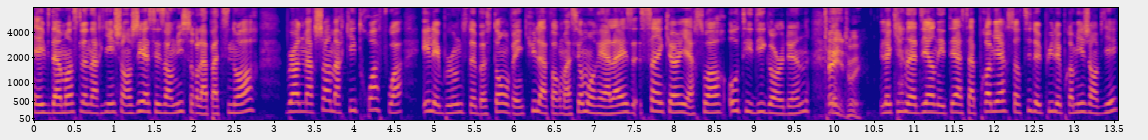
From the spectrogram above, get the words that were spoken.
Évidemment, cela n'a rien changé à ses ennuis sur la patinoire. Brad Marchand a marqué trois fois et les Bruins de Boston ont vaincu la formation montréalaise 5-1 hier soir au TD Garden. Le Canadien en était à sa première sortie depuis le 1er janvier,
